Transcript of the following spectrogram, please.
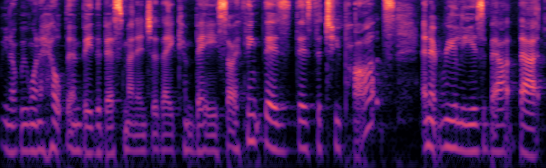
you know we want to help them be the best manager they can be. So i think there's there's the two parts and it really is about that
